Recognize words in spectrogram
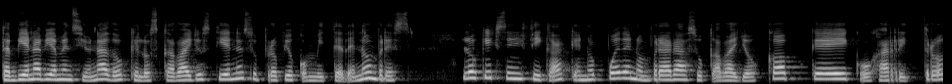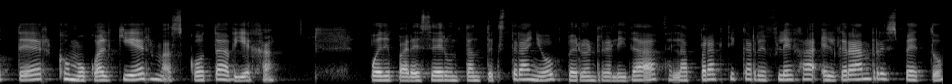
También había mencionado que los caballos tienen su propio comité de nombres, lo que significa que no puede nombrar a su caballo Cupcake o Harry Trotter como cualquier mascota vieja. Puede parecer un tanto extraño, pero en realidad la práctica refleja el gran respeto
